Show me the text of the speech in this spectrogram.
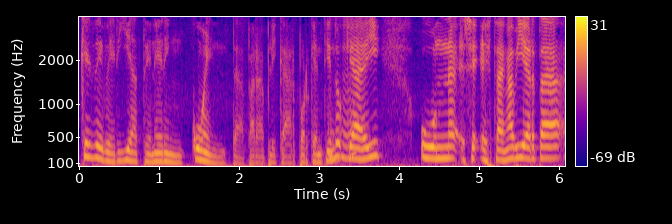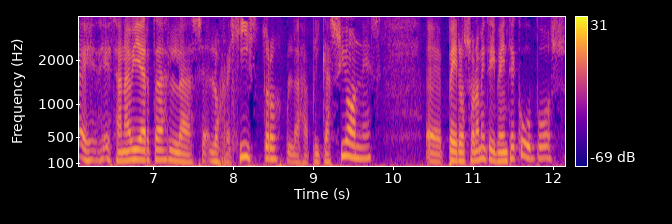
qué debería tener en cuenta para aplicar porque entiendo que hay un están abiertas eh, están abiertas las, los registros las aplicaciones eh, pero solamente hay 20 cupos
